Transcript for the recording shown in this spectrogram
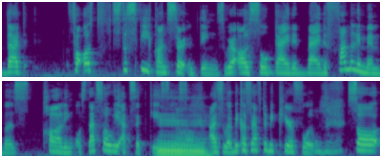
that for us to speak on certain things, we're also guided by the family members calling us. That's how we accept cases as well, because we have to be careful. So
